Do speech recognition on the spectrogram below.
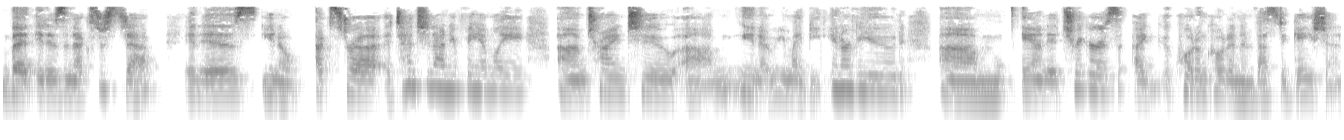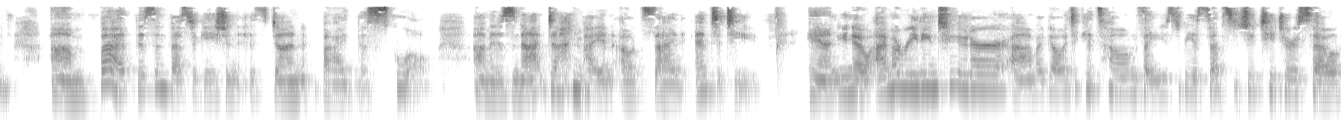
but it is an extra step. It is, you know, extra attention on your family, um, trying to, um, you know, you might be interviewed, um, and it triggers a, a, quote unquote an investigation. Um, but this investigation is done by the school. Um, it is not done by an outside entity. And, you know, I'm a reading tutor. Um, I go into kids' homes. I used to be a substitute teacher. So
